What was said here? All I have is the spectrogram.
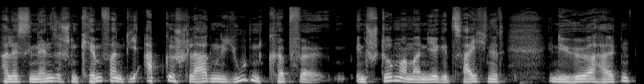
palästinensischen Kämpfern, die abgeschlagene Judenköpfe in Stürmermanier gezeichnet in die Höhe halten.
